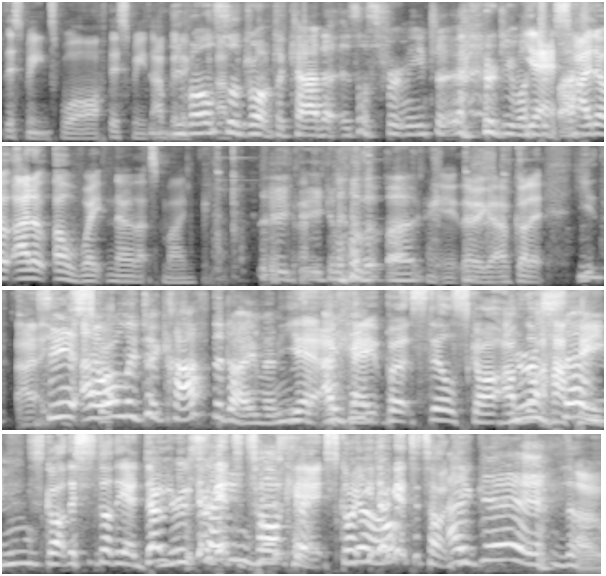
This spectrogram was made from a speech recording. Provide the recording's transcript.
This means war. This means I'm gonna. You've also I'm- dropped a card. Is this for me to, or do you want yes. I don't. I don't. Oh wait, no, that's mine. There you, go, you can have it back. There we go. I've got it. You, I, See, I only took half the diamonds. Yeah, okay, but still, Scott, I'm not happy. saying- Scott, this is not the end. Don't you don't get to talk here, Scott. you don't get to talk. I You, did. no,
